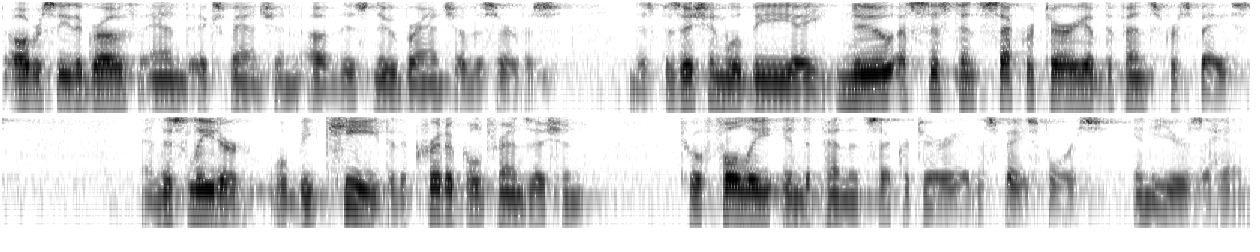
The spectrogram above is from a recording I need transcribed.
to oversee the growth and expansion of this new branch of the service. This position will be a new Assistant Secretary of Defense for Space, and this leader will be key to the critical transition to a fully independent Secretary of the Space Force in the years ahead.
